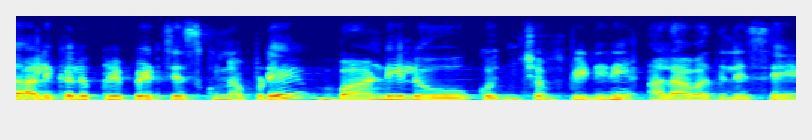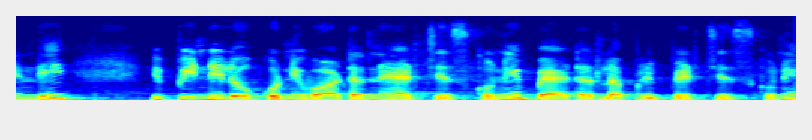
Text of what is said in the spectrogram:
తాలికలు ప్రిపేర్ చేసుకున్నప్పుడే బాండీలో కొంచెం పిండిని అలా వదిలేసేయండి. ఈ పిండిలో కొన్ని వాటర్ని యాడ్ చేసుకొని బ్యాటర్లా ప్రిపేర్ చేసుకొని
